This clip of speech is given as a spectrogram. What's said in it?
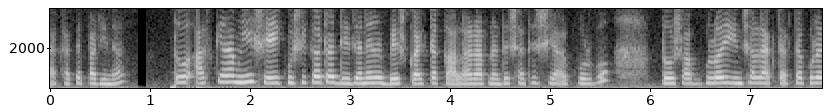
দেখাতে পারি না। তো আজকে আমি সেই কুশি কাটা ডিজাইনের বেশ কয়েকটা কালার আপনাদের সাথে শেয়ার করব। তো সবগুলোই ইনশাল্লাহ একটা একটা করে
